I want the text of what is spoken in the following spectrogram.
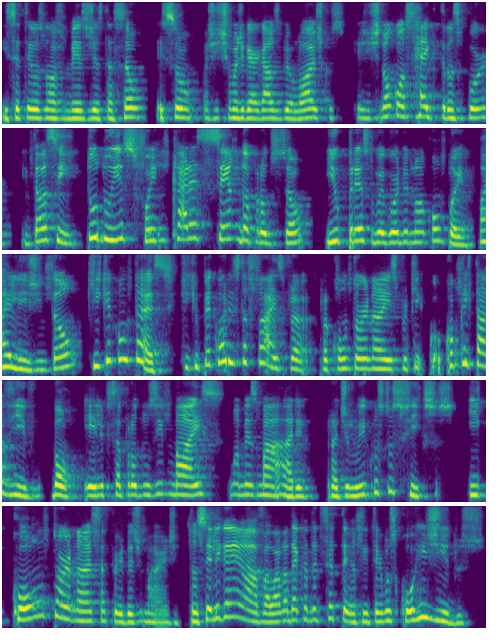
e você tem os nove meses de gestação. Isso a gente chama de gargalos biológicos, que a gente não consegue transpor. Então, assim, tudo isso foi encarecendo a produção e o preço do boi gordo não acompanha. O Lígia, então, o que, que acontece? O que, que o pecuarista faz para contornar isso? Porque como que ele está vivo? Bom, ele precisa produzir mais uma mesma área para diluir custos fixos e contornar essa perda de margem. Então, se ele ganhava lá na década de 70, em termos corrigidos,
